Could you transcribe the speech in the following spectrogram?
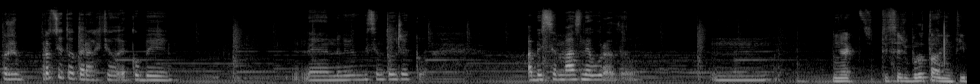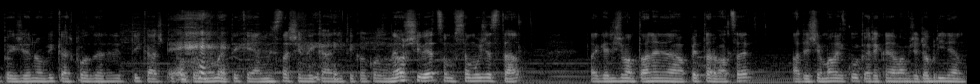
proč, proč jsi to teda chtěl, jakoby, ne, nevím, jak bych jsem to řekl, aby jsem vás neurazil. Mm. Jinak ty jsi brutální týpek, že jenom vykáš, tykáš, ty kokos, no tyky, já nesnaším vykání, ty kokos. Nejhorší věc, co se může stát, tak je, když vám tahne na 25 a když je malý kluk a řekne vám, že dobrý den,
